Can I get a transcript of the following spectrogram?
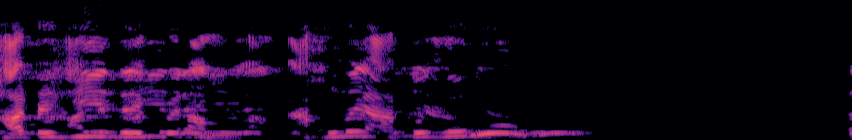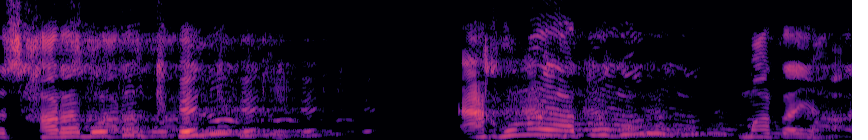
হাটে গিয়ে দেখবেন আল্লাহ, এখনও এত গরু? সারা বছর খেলুন কি? এখনও এত গরু? মাথায় হাত।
